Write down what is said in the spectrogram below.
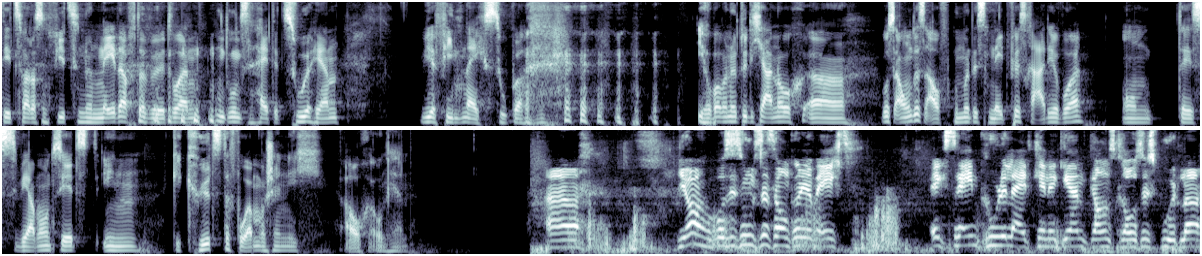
die 2014 noch nicht auf der Welt waren und uns heute zuhören, wir finden euch super. ich habe aber natürlich auch noch äh, was anderes aufgenommen, das nicht fürs Radio war. Und das werden wir uns jetzt in gekürzter Form wahrscheinlich auch anhören. Äh, ja, was ich sonst noch sagen kann, ich habe echt extrem coole Leute kennengelernt, ganz große Sportler.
